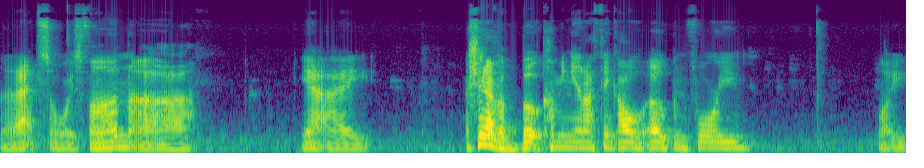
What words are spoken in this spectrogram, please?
uh, that's always fun. Uh, yeah, I I should have a book coming in. I think I'll open for you. Let you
